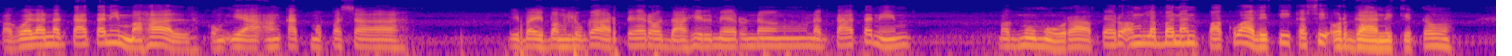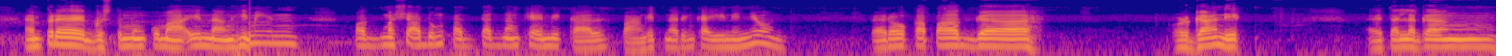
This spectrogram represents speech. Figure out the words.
pag wala nagtatanim, mahal. Kung iaangkat mo pa sa iba-ibang lugar, pero dahil meron ng nagtatanim, magmumura. Pero ang labanan pa, quality kasi organic ito. Siyempre, gusto mong kumain ng himin, pag masyadong tadtad ng chemical, pangit na rin kainin yon. Pero kapag ah, organic, eh talagang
